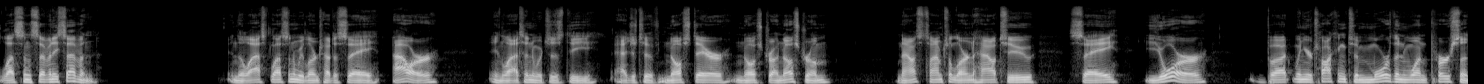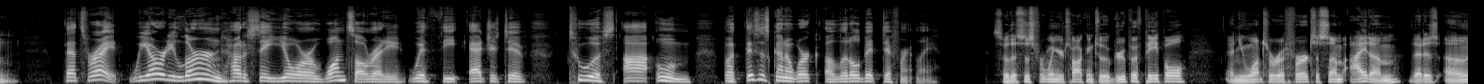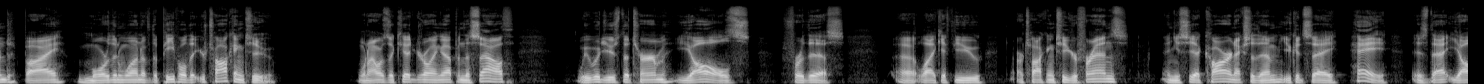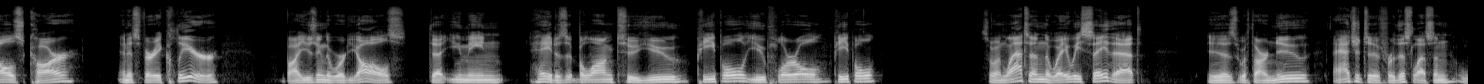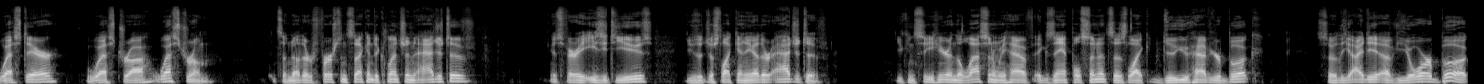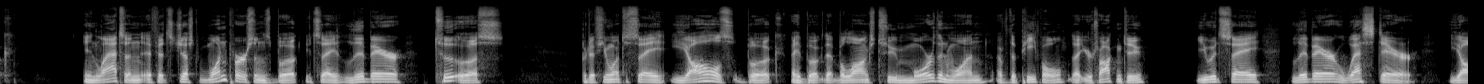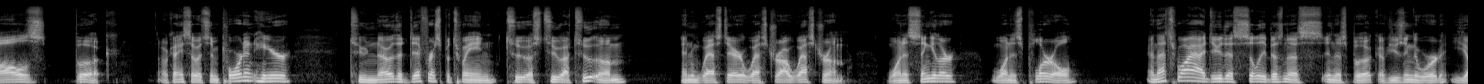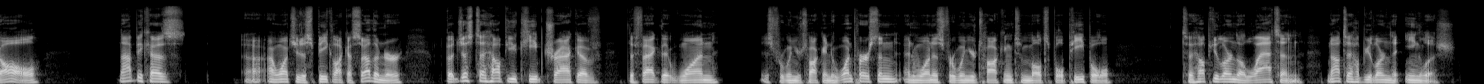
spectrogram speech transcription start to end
Lesson 77. In the last lesson, we learned how to say our in Latin, which is the adjective noster, nostra, nostrum. Now it's time to learn how to say your, but when you're talking to more than one person. That's right. We already learned how to say your once already with the adjective tuus a um, but this is going to work a little bit differently. So this is for when you're talking to a group of people and you want to refer to some item that is owned by more than one of the people that you're talking to. When I was a kid growing up in the South, we would use the term y'alls for this. Uh, like if you are talking to your friends and you see a car next to them, you could say, Hey, is that y'all's car? And it's very clear by using the word y'alls that you mean, Hey, does it belong to you people, you plural people? So in Latin, the way we say that is with our new adjective for this lesson, vester, vestra, vestrum. It's another first and second declension adjective. It's very easy to use. Use it just like any other adjective. You can see here in the lesson we have example sentences like, Do you have your book? So the idea of your book in Latin, if it's just one person's book, you'd say liber tuus, but if you want to say y'all's book, a book that belongs to more than one of the people that you're talking to, you would say liber vester, y'all's book. Okay, so it's important here to know the difference between tuus tua tuum and vester vestra vestrum. One is singular, one is plural. And that's why I do this silly business in this book of using the word y'all, not because uh, I want you to speak like a southerner, but just to help you keep track of the fact that one is for when you're talking to one person and one is for when you're talking to multiple people to help you learn the Latin, not to help you learn the English.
